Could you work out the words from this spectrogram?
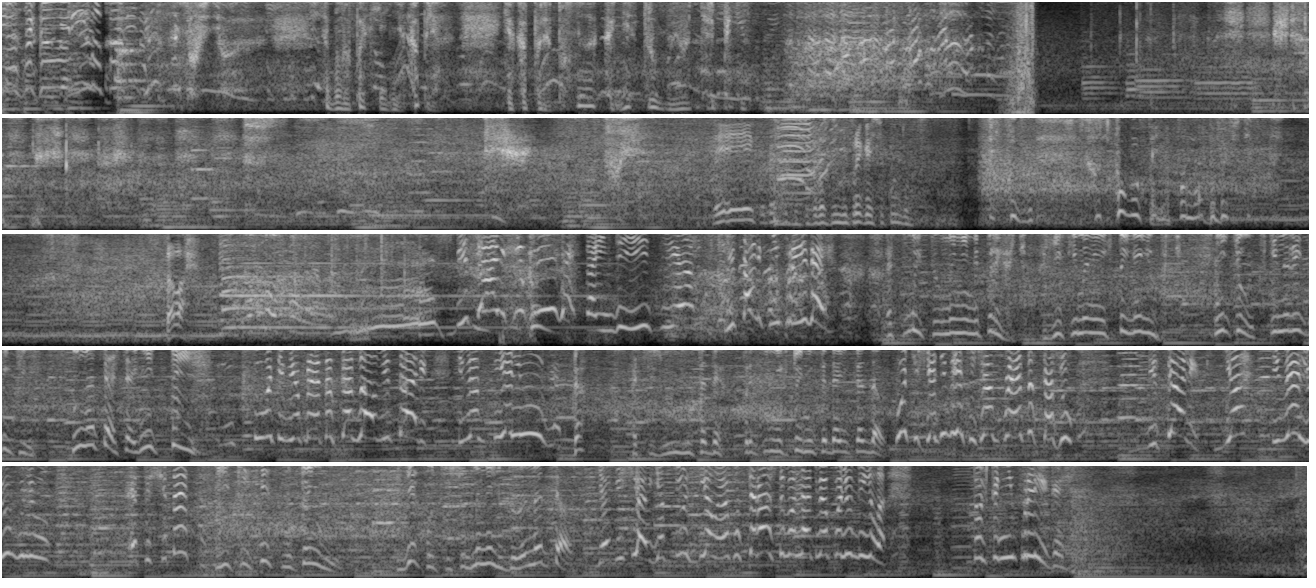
Я же говорила, Ну все. Це була остання капля, яка переповнила каністру моєго терпіння. Эй, подожди, подожди, подожди, не прыгай секунду. Спасибо. Хоть кому-то я понадобився. Давай. Виталик, не прыгай! Да идите! Виталик, не прыгай! А смысл мені не пригать, если мене ніхто не любить? Ні тёлочки, ні родителі, ні Наташа, ні ти. Ну, Кто тебе про это сказал, Виталик? Тебя все любят! Да? А це ж ви мені тоді про це ніхто ніколи не казав. Хочешь, я тебе сейчас про это скажу? Виталик, я тебя люблю! Это считается? Якщо чесно, то ні. Я хочу, щоб мене любила Наташа. Я обещаю, я все сделаю, я постараюсь, чтобы она тебя полюбила. Только не прыгай.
